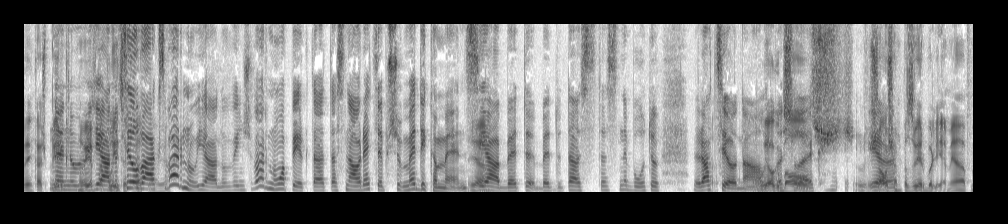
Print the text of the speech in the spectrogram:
vienkārši pirkt. Ne, nu, nu, jā, nu, cilvēks jā. var, nu, jā, nu, viņš var nopirkt, tā, tas nav recepšu medikaments, jā, jā bet, bet tas, tas nebūtu racionāli. Lielga balvas šaušana pa zvirbuļiem, jā, apmēram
